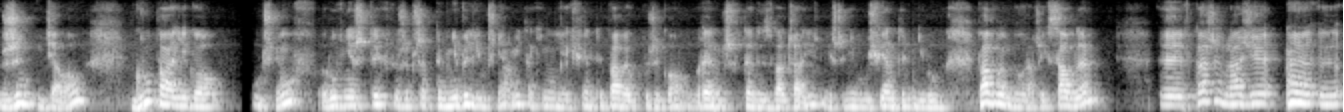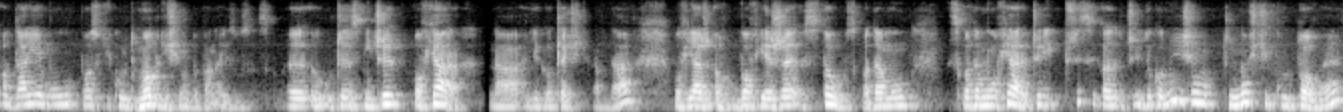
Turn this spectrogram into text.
żył i działał, grupa jego uczniów, również tych, którzy przedtem nie byli uczniami, takimi jak święty Paweł, którzy go wręcz wtedy zwalczali, jeszcze nie był świętym, nie był Pawłem, był raczej Saulem. Y, w każdym razie y, oddaje mu polski kult, modli się do Pana Jezusa, y, uczestniczy w ofiarach na jego cześć, prawda? W, ofiarze, w ofierze stołu składa mu, składa mu ofiary, czyli, czyli dokonuje się czynności kultowe,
